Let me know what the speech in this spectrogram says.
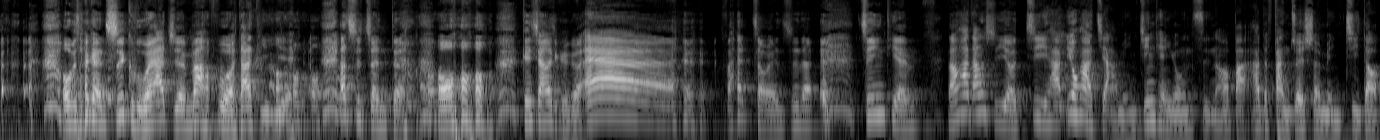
我不太可能吃苦味，他觉得骂不合他爷爷，他吃真的哦。跟香姐哥哥，哎，反正总而言之呢，金田，然后他当时有寄他用他的假名金田勇子，然后把他的犯罪声明寄到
